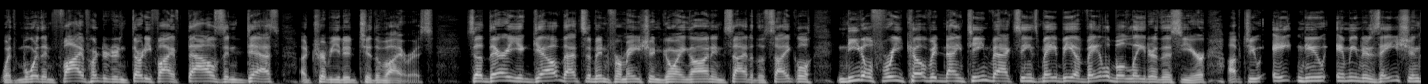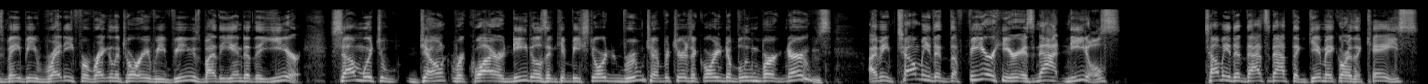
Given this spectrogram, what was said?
with more than 535,000 deaths attributed to the virus. So there you go. That's some information going on inside of the cycle. Needle free COVID 19 vaccines may be available later this year. Up to eight new immunizations may be ready for regulatory reviews by the end of the year. Some which don't require needles and can be stored in room temperatures, according to Bloomberg News. I mean, tell me that the fear here is not needles. Tell me that that's not the gimmick or the case.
